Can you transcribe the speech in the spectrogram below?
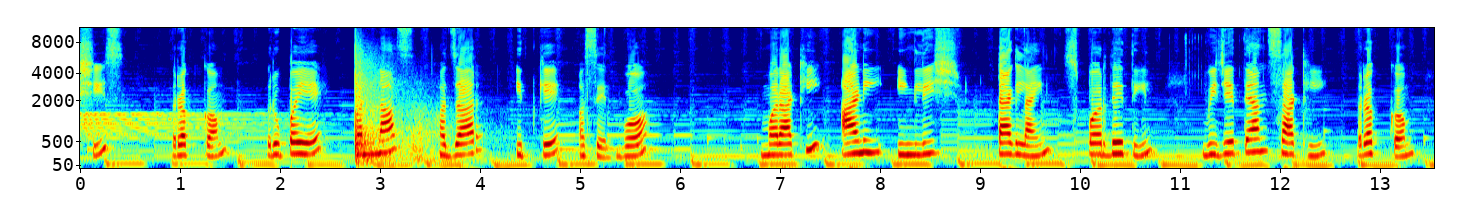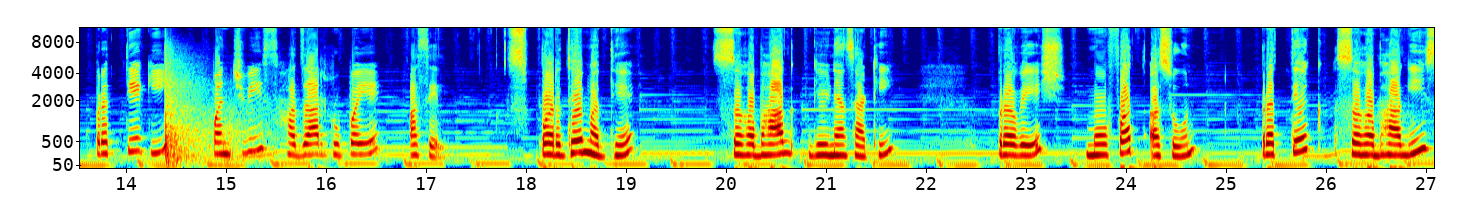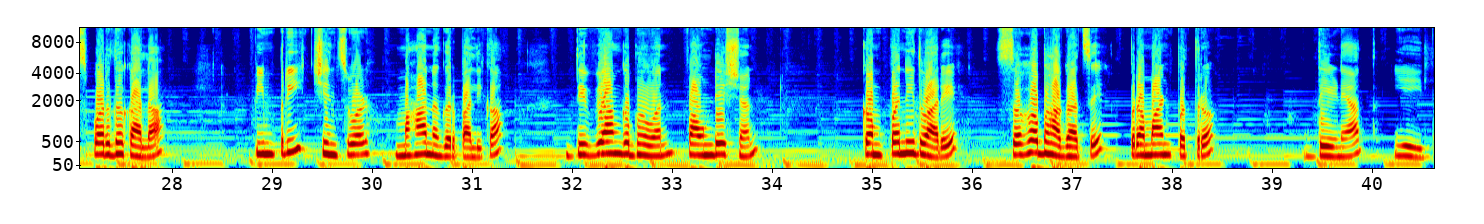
बक्षीस रक्कम रुपये पन्नास हजार इतके असेल व मराठी आणि इंग्लिश टॅगलाईन स्पर्धेतील विजेत्यांसाठी रक्कम प्रत्येकी पंचवीस हजार रुपये असेल. स्पर्धेमध्ये सहभाग घेण्यासाठी प्रवेश मोफत असून प्रत्येक सहभागी स्पर्धकाला पिंपरी चिंचवड महानगरपालिका दिव्यांग भवन फाउंडेशन कंपनीद्वारे सहभागाचे प्रमाणपत्र देण्यात येईल.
